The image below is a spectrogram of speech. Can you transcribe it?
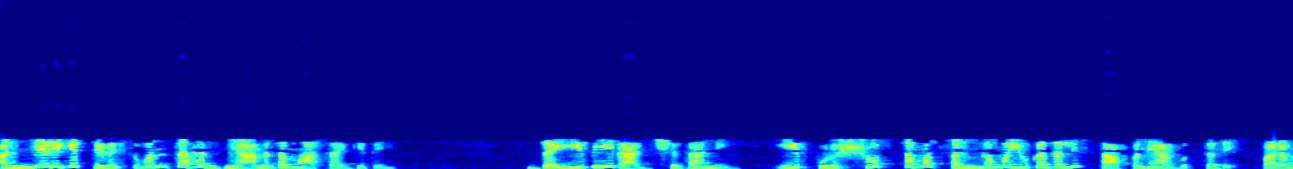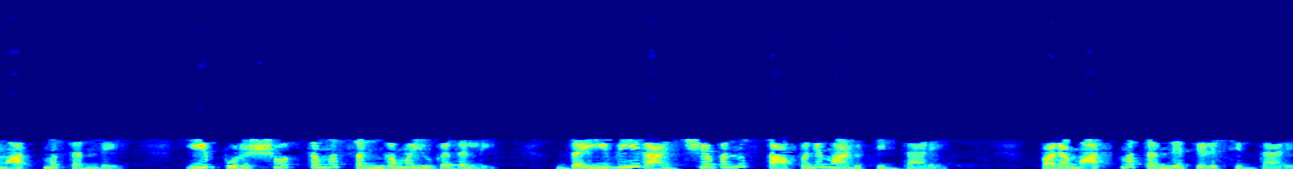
ಅನ್ಯರಿಗೆ ತಿಳಿಸುವಂತಹ ಜ್ಞಾನದ ಮಾತಾಗಿದೆ. ದೈವಿ ರಾಜ್ಯದಾನಿ ಈ ಪುರುಷೋತ್ತಮ ಸಂಗಮ ಯುಗದಲ್ಲಿ ಸ್ಥಾಪನೆ ಆಗುತ್ತದೆ. ಪರಮಾತ್ಮ ತಂದೆ, ಈ ಪುರುಷೋತ್ತಮ ಸಂಗಮ ಯುಗದಲ್ಲಿ ದೈವಿ ರಾಜ್ಯವನ್ನು ಸ್ಥಾಪನೆ ಮಾಡುತ್ತಿದ್ದಾರೆ. ಪರಮಾತ್ಮ ತಂದೆ ತಿಳಿಸಿದ್ದಾರೆ.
